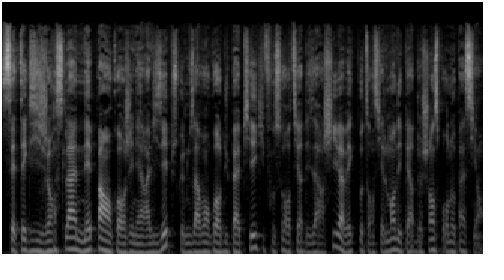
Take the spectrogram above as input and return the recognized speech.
cette exigence-là n'est pas encore généralisée puisque nous avons encore du papier qu'il faut sortir des archives avec potentiellement des pertes de chance pour nos patients.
